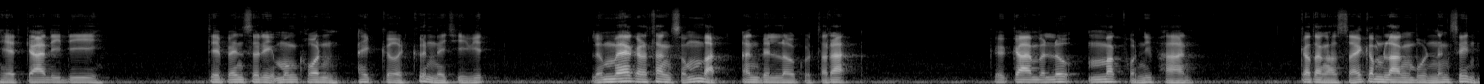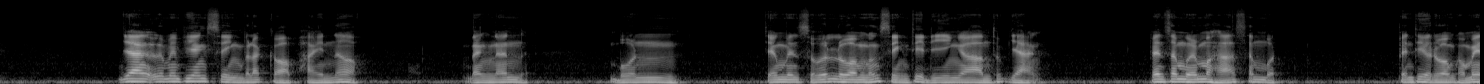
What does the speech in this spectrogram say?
เหตุการณ์ดีๆที่เป็นสิริมงคลให้เกิดขึ้นในชีวิต หรือแม้กระทั่งสมบัติอันเป็นโลกุตระ คือการบรรลุมรรคผลนิพพาน ก็ต้องอาศัยกำลังบุญทั้งสิ้น อย่างอื่นเป็นเพียงสิ่งประกอบภายนอก ดังนั้นบุญจึงเป็นศูนย์รวมของสิ่งที่ดีงามทุกอย่าง เป็นเสมือนมหาสมุทร เป็นที่รวมของแม่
